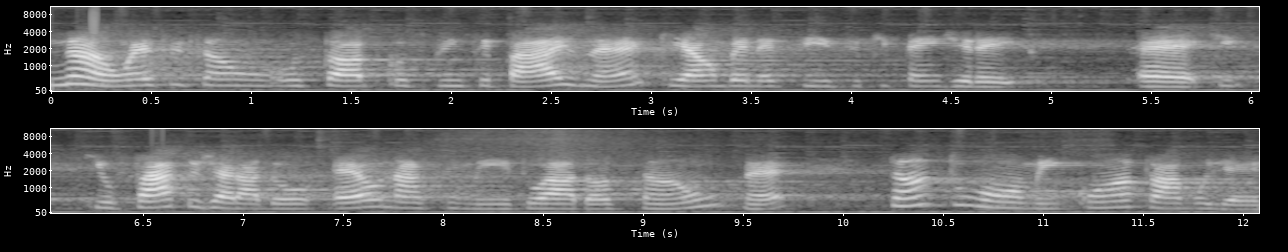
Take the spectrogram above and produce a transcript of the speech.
Não, esses são os tópicos principais, né? Que é um benefício que tem direito, é, que, que o fato gerador é o nascimento, a adoção, né? Tanto o homem quanto a mulher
